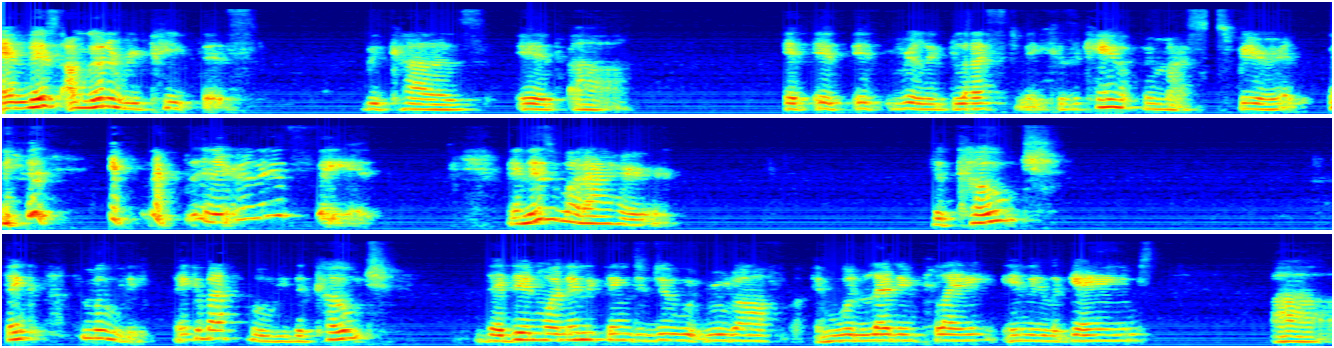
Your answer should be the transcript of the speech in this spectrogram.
And this, I'm going to repeat this because it, uh, it, it, it really blessed me because it came up in my spirit. and I didn't see it. And this is what I heard. The coach, think about the movie. Think about the movie. The coach that didn't want anything to do with Rudolph and wouldn't let him play any of the games. Uh,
